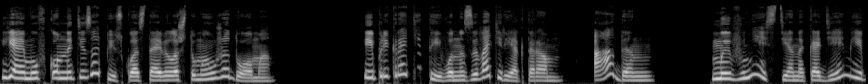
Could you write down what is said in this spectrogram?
я ему в комнате записку оставила, что мы уже дома. И прекрати ты его называть ректором. Аден. Мы вне стен Академии,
